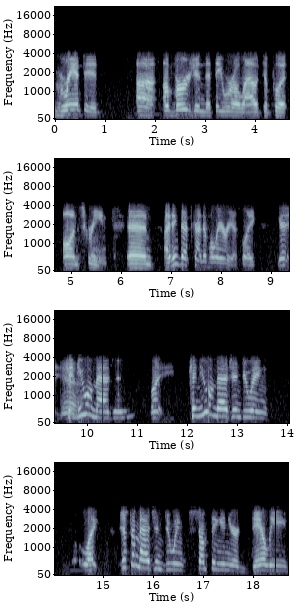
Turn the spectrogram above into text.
granted uh, a version that they were allowed to put on screen. And I think that's kind of hilarious. Like, yeah, can you imagine? But can you imagine doing like just imagine doing something in your daily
